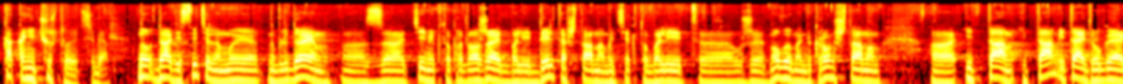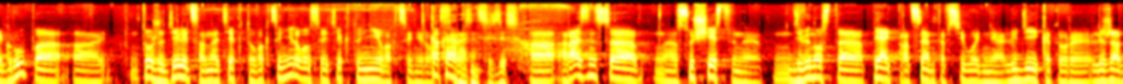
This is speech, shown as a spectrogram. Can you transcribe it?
как они чувствуют себя? Ну да, действительно, мы наблюдаем э, за теми, кто продолжает болеть дельта-штаммом, и те, кто болеет э, уже новым омикрон-штаммом. Э, и там, и там, и та, и другая группа тоже делится на тех, кто вакцинировался, и тех, кто не вакцинировался. Какая разница здесь? Разница существенная. 95% сегодня людей, которые лежат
